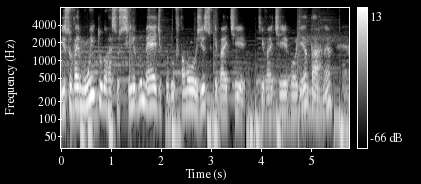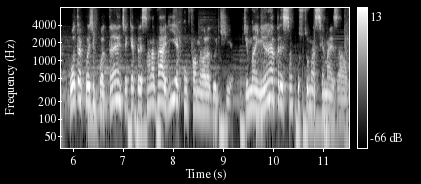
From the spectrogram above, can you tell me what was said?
Isso vai muito do raciocínio do médico, do oftalmologista que vai te, que vai te orientar, né? Outra coisa importante é que a pressão ela varia conforme a hora do dia. De manhã a pressão costuma ser mais alta,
